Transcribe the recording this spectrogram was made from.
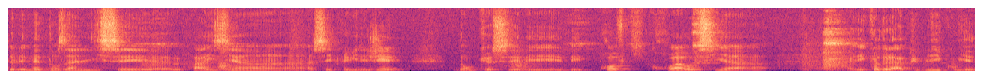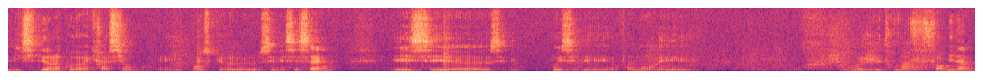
de les mettre dans un lycée parisien assez privilégié, donc c'est des, profs qui croient aussi à, une école de la République où il y a une mixité dans la cour de récréation, et ils pensent que c'est nécessaire. Et c'est euh, des... Oui, c'est des... Enfin, nous, on est moi je les trouve formidables.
